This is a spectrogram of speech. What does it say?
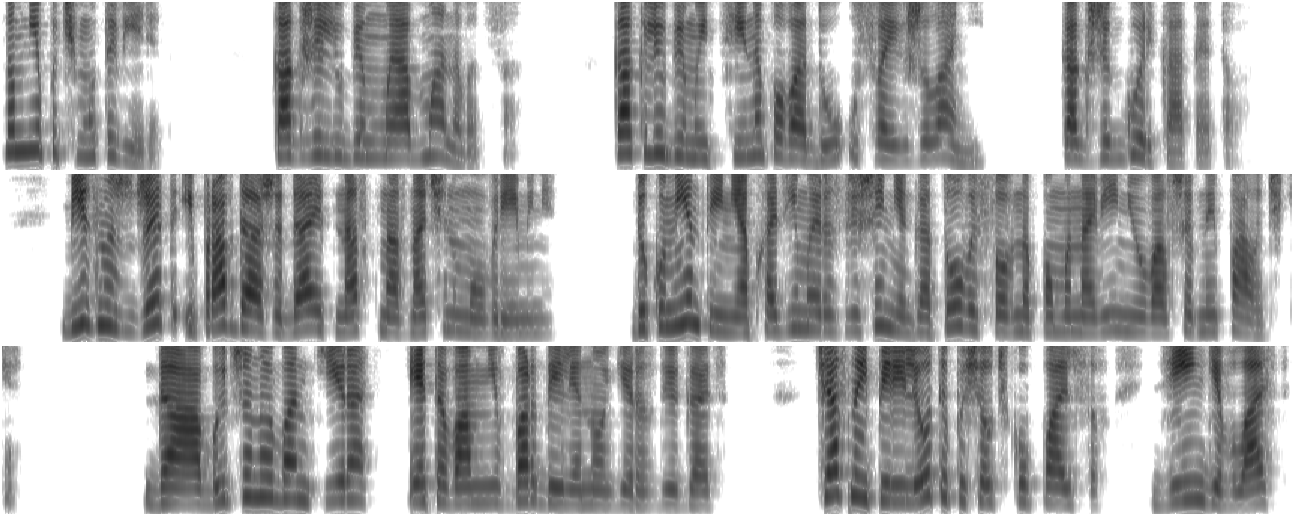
но мне почему-то верит. Как же любим мы обманываться. Как любим идти на поводу у своих желаний. Как же горько от этого. Бизнес-джет и правда ожидает нас к назначенному времени. Документы и необходимые разрешения готовы, словно по мановению волшебной палочки. Да, быть женой банкира – это вам не в борделе ноги раздвигать. Частные перелеты по щелчку пальцев, деньги, власть,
